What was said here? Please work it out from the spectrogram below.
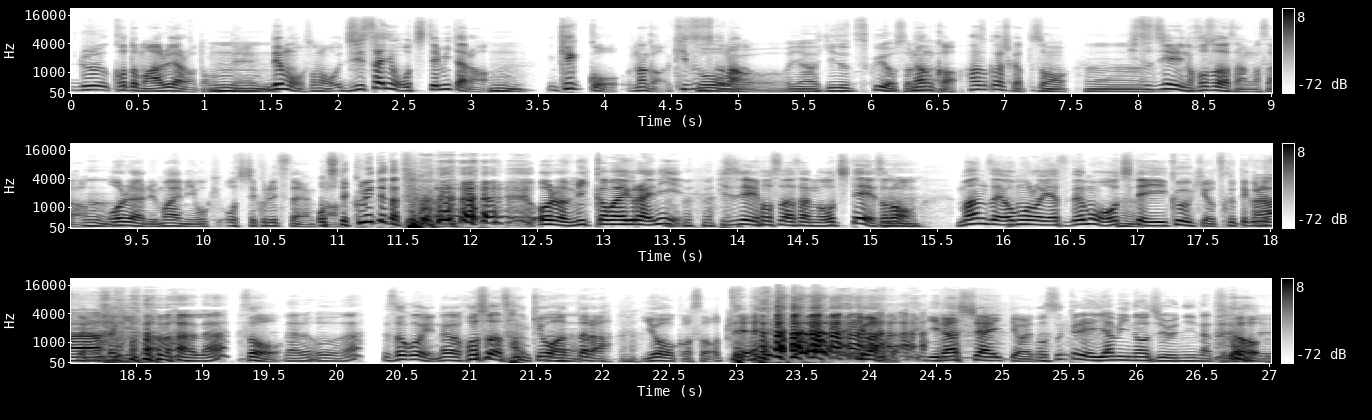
ることもあるやろうと思って、うんうんでもその実際に落ちてみたらうん。結構なんか傷つくな。よいや傷つくよそれなんか恥ずかしかった。そのうん。羊エリの細田さんがさ、うん。俺らより前に落ちてくれてたやんか。落ちてくれてたって 俺ら3日前ぐらいに 羊エリ細田さんが落ちてその、うん漫才おもろいやつでも落ちていい空気を作ってくれてたやん、あさっきー まあな。そなるほどな。うそこにだから細田さん今日会ったら「ようこそ」って言われた「いらっしゃい」って言われた。もうすっかり闇の住人になってるわけ。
